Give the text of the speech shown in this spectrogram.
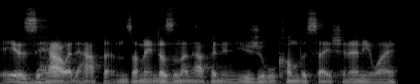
is how it happens. I mean, doesn't that happen in usual conversation anyway?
